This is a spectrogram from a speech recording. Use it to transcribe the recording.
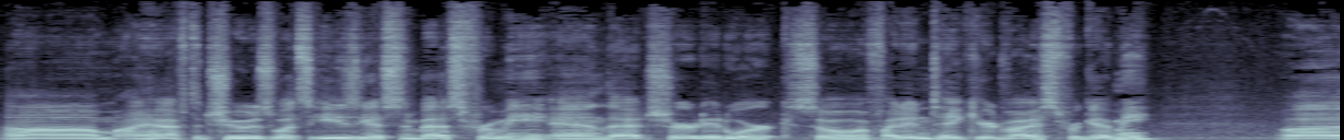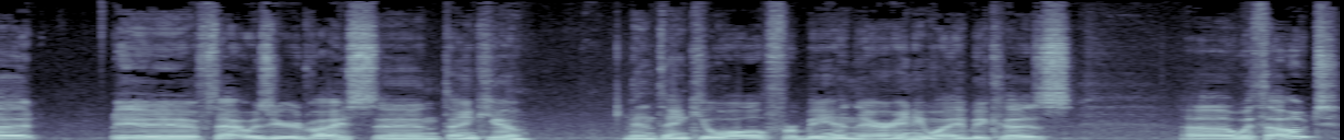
Um, I have to choose what's easiest and best for me, and that sure did work. So if I didn't take your advice, forgive me. But if that was your advice, then thank you. And thank you all for being there anyway, because uh, without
